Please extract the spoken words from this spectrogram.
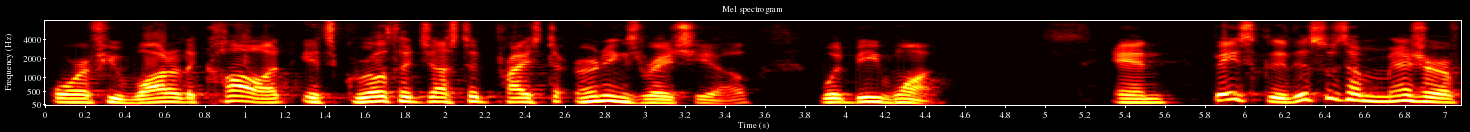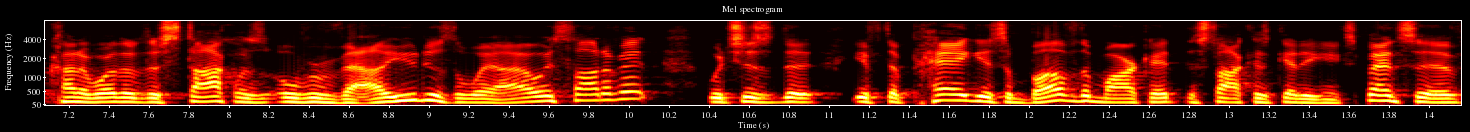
or if you wanted to call it its growth adjusted price to earnings ratio would be 1. And basically, this was a measure of kind of whether the stock was overvalued, is the way I always thought of it, which is that if the peg is above the market, the stock is getting expensive.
